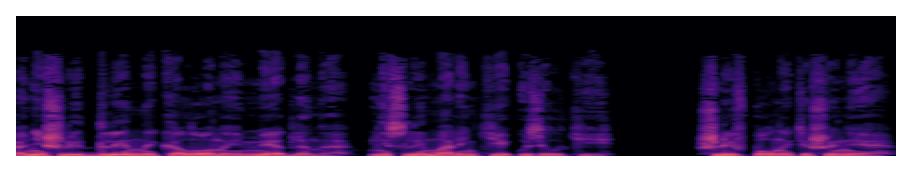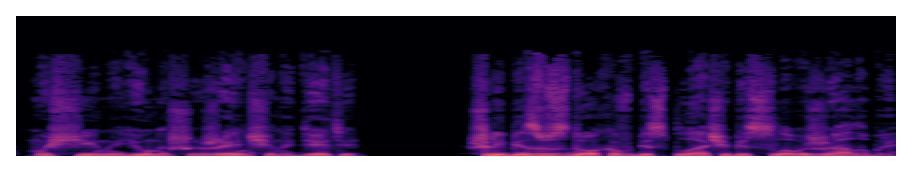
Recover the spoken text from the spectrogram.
Они шли длинной колонной, медленно, несли маленькие узелки. Шли в полной тишине, мужчины, юноши, женщины, дети. Шли без вздохов, без плача, без слова жалобы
